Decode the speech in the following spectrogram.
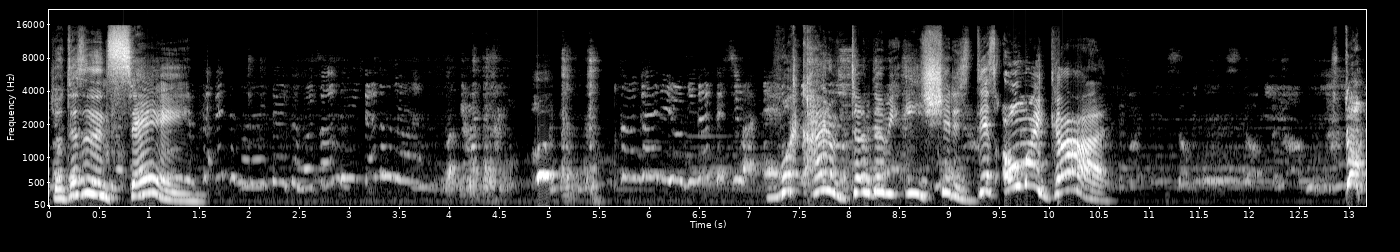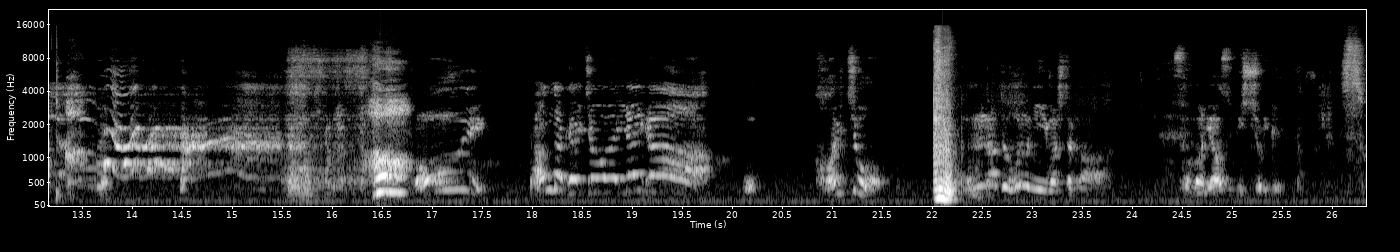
Yo, this is insane. What kind of WWE shit is this? Oh my god! Stop! おーいパンダ会長はいないかお会長こんなところにいましたかそんなに汗びっしょりでそ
